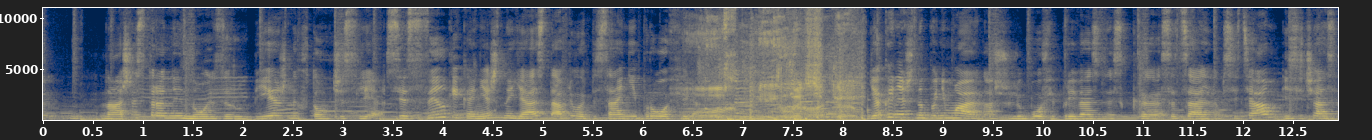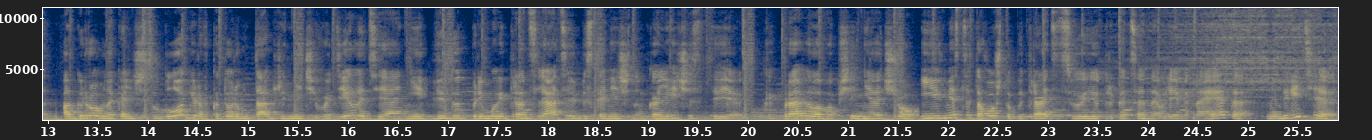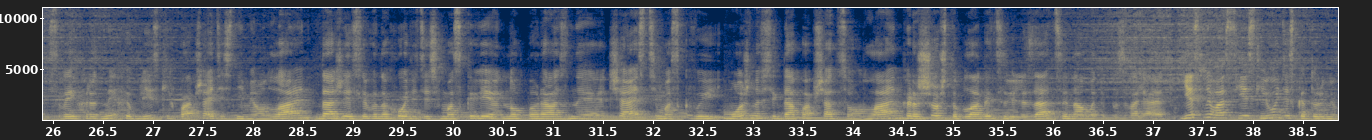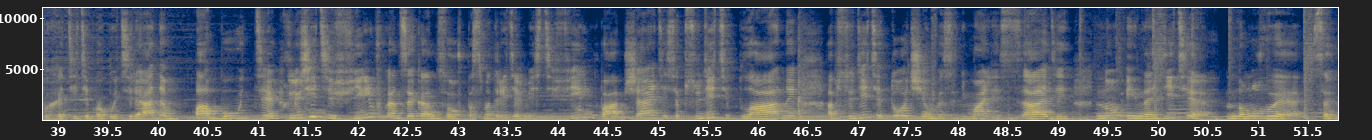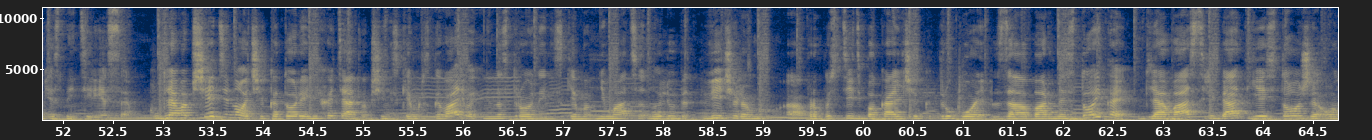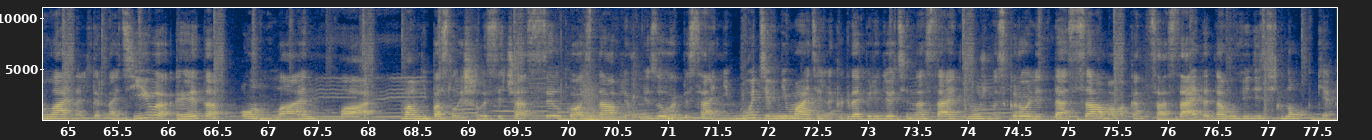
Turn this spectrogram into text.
нашей страны, но и зарубежных в том числе. Все ссылки, конечно, я оставлю в описании профиля. Ох, милочка. Я, конечно, понимаю нашу любовь и привязанность к социальным сетям, и сейчас огромное количество блогеров, которым также нечего делать, и они ведут прямые трансляции в бесконечном количестве, как правило, вообще ни о чем. И вместо того, чтобы тратить свое драгоценное время на это, наберите своих родных и близких, пообщайтесь с ними онлайн. Даже если вы находитесь в Москве, но по разные части Москвы, можно всегда пообщаться онлайн. Хорошо, что благо цивилизации нам это позволяет. Если у вас есть люди, с которыми вы хотите побыть рядом, побудьте. Включите фильм, в конце концов, посмотрите вместе фильм, пообщайтесь, обсудите планы, обсудите то, чем вы занимались за день, ну и найдите новые совместные интересы. Для вообще одиночек, которые не хотят вообще ни с кем разговаривать, не настроены ни с кем обниматься, но любят вечером а, пропустить бокальчик другой за барной стойкой, для вас, ребят, есть тоже онлайн-альтернатива, это онлайн-бар. Вам не послышалось сейчас? Ссылку оставлю внизу в описании. Будьте внимательны, когда перейдете на сайт, нужно скроллить до самого конца сайта, там увидите кнопки.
